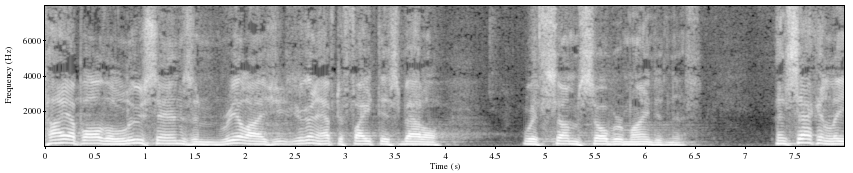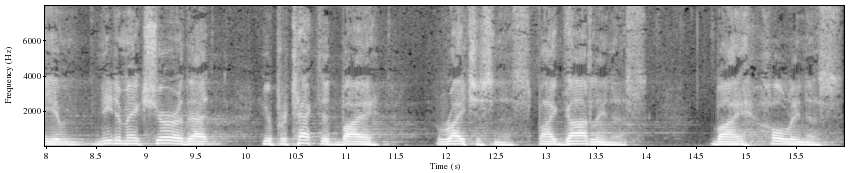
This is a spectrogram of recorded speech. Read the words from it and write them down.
tie up all the loose ends and realize you're going to have to fight this battle with some sober mindedness. And secondly, you need to make sure that you're protected by righteousness, by godliness, by holiness.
